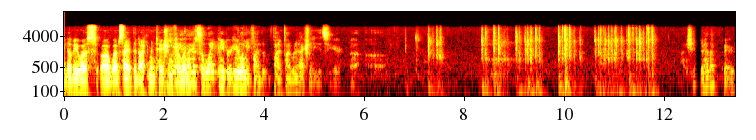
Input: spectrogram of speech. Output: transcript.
AWS uh, website, the documentation for Yeah, Linux. It's a white paper. Here, let me find the, find find what it actually is here. Uh, I should have that prepared.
